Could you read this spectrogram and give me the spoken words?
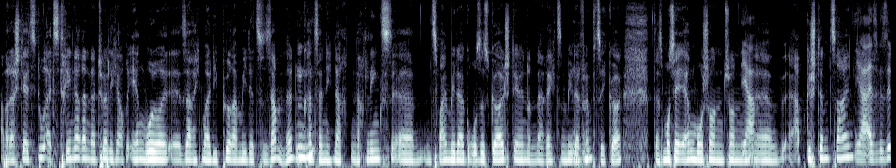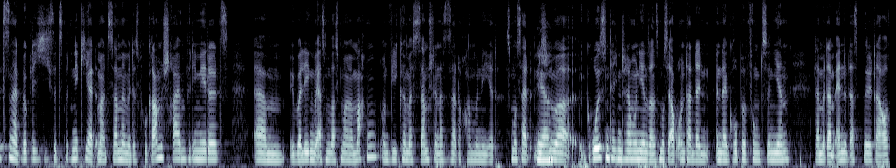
Aber da stellst du als Trainerin natürlich auch irgendwo, äh, sag ich mal, die Pyramide zusammen. Ne? Du mhm. kannst ja nicht nach, nach links äh, ein zwei Meter großes Girl stellen und nach rechts ein Meter mhm. 50 Girl. Das muss ja irgendwo schon, schon ja. äh, abgestimmt sein. Ja, also wir sitzen halt wirklich, ich sitze mit Niki halt immer zusammen, wenn wir das Programm schreiben für die Mädels ähm, überlegen wir erstmal, was wollen wir machen und wie können wir es zusammenstellen, dass es halt auch harmoniert. Es muss halt nicht ja. nur größentechnisch harmonieren, sondern es muss ja auch unter den, in der Gruppe funktionieren, damit am Ende das Bild daraus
